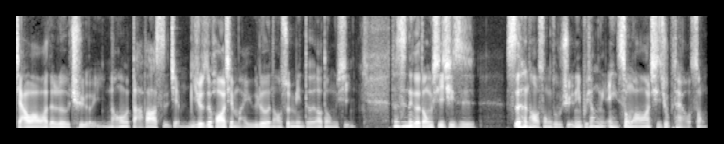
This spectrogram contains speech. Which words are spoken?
夹娃娃的乐趣而已，然后打发时间，你就是花钱买娱乐，然后顺便得到东西。但是那个东西其实是很好送出去，你不像你哎送娃娃其实就不太好送。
